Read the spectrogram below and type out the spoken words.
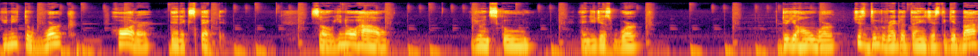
you need to work harder than expected. So, you know how you're in school and you just work, do your homework, just do the regular things just to get by?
